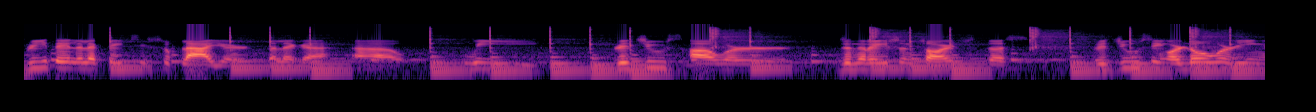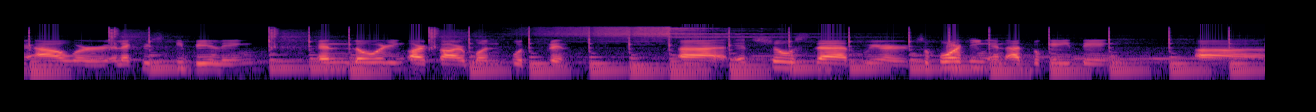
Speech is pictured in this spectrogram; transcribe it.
retail electricity supplier talaga, uh, we reduce our generation charge, thus reducing or lowering our electricity billing and lowering our carbon footprint. Uh, it shows that we are supporting and advocating uh,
